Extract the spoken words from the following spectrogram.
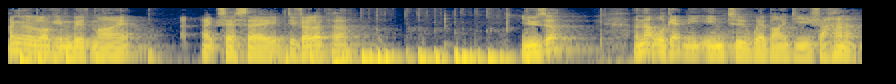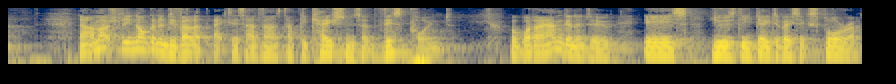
I'm going to log in with my XSA developer user, and that will get me into Web IDE for HANA. Now, I'm actually not going to develop XS Advanced applications at this point, but what I am going to do is use the Database Explorer.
